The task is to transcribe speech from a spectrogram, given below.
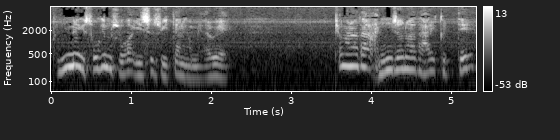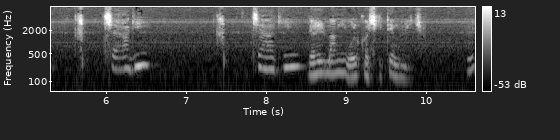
분명히 속임수가 있을 수 있다는 겁니다. 왜? 평안하다, 안전하다 할 그때 갑자기 갑자기 멸망이 올 것이기 때문이죠. 응?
